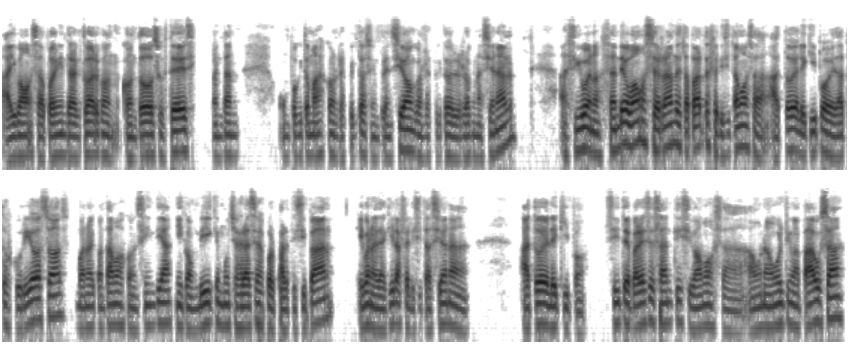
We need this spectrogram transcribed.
Ahí vamos a poder interactuar con, con todos ustedes y cuentan un poquito más con respecto a su impresión, con respecto al rock nacional. Así que bueno, Santiago, vamos cerrando esta parte. Felicitamos a, todo el equipo de Datos Curiosos. Bueno, hoy contamos con Cintia y con Vicky. Muchas gracias por participar. Y bueno, de aquí la felicitación a, a todo el equipo. Si te parece, Santi, si vamos a, a una última pausa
